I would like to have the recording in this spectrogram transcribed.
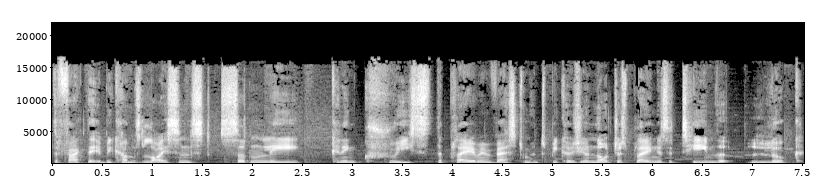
the fact that it becomes licensed suddenly can increase the player investment because you're not just playing as a team that look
